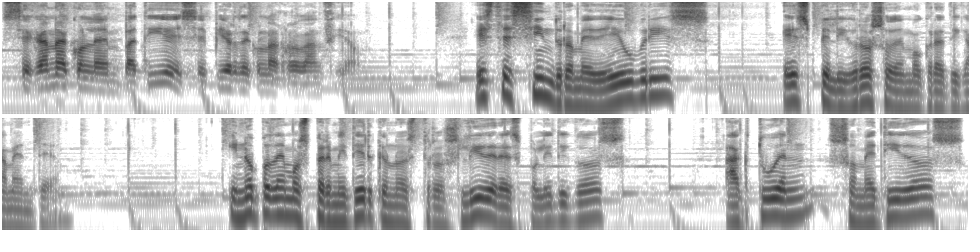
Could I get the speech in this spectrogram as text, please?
Se gana con la empatía y se pierde con la arrogancia. Este síndrome de Eubris es peligroso democráticamente. Y no podemos permitir que nuestros líderes políticos actúen sometidos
